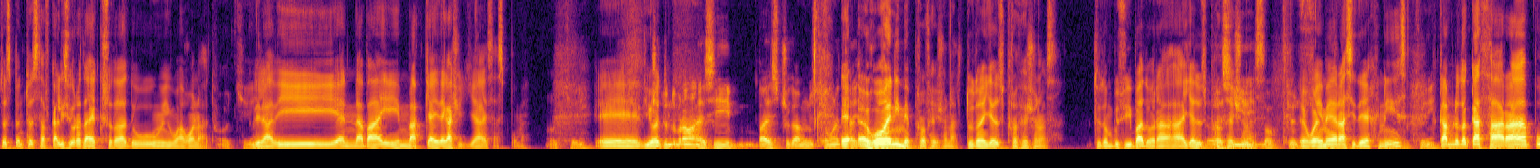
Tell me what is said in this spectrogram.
25ος θα βγάλει σίγουρα τα έξοδα του αγώνα του. Οκ. Δηλαδή ε, να πάει να πιάει 10.000 ας πούμε. Οκ. Ε, Και διότι τούτο πράγμα εσύ πάεις και κάνεις το ε, monetize. εγώ δεν είμαι professional. Τούτο είναι για τους professionals. Τούτο που σου είπα τώρα, α, για τους Ε, εσύ, professionals. το- ποιος- Εγώ είμαι ερασιτέχνης, Οκ. κάνω το καθαρά που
